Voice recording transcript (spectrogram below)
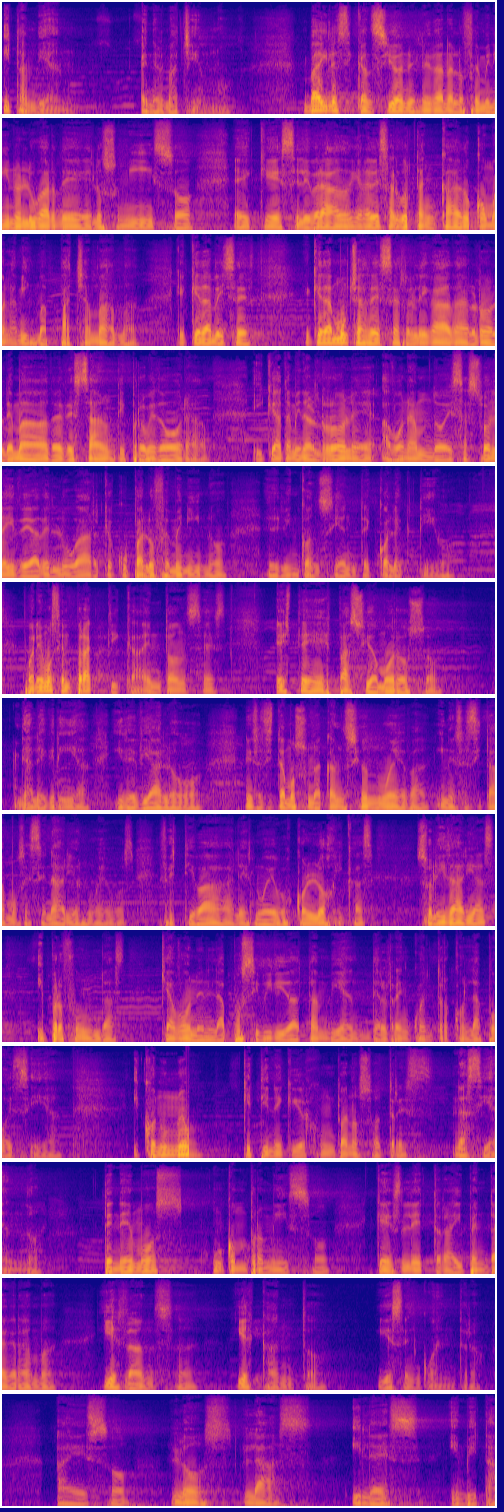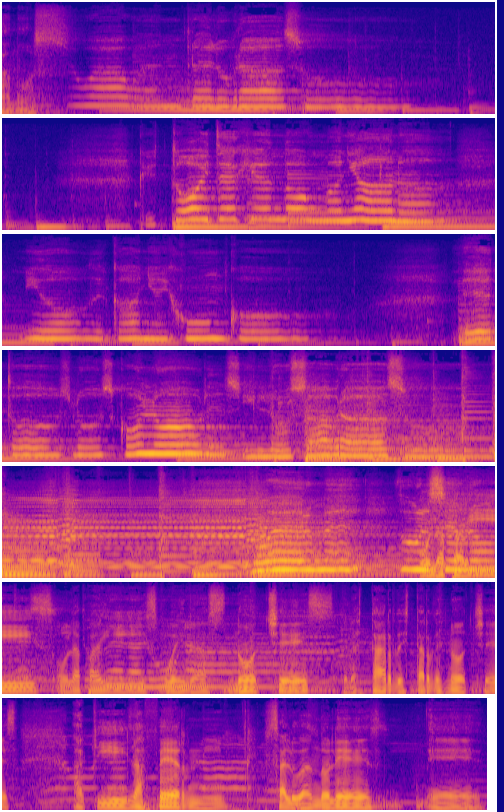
y también en el machismo. Bailes y canciones le dan a lo femenino el lugar de lo sumiso, eh, que es celebrado y a la vez algo tan caro como la misma Pachamama, que queda, a veces, que queda muchas veces relegada al rol de madre, de santa y proveedora, y queda también al rol eh, abonando esa sola idea del lugar que ocupa lo femenino en el inconsciente colectivo. Ponemos en práctica entonces este espacio amoroso de alegría y de diálogo. Necesitamos una canción nueva y necesitamos escenarios nuevos, festivales nuevos con lógicas solidarias y profundas que abonen la posibilidad también del reencuentro con la poesía y con un nuevo que tiene que ir junto a nosotros naciendo. Tenemos un compromiso que es letra y pentagrama y es danza y es canto y es encuentro. A eso los, las y les invitamos. entre los brazos que estoy tejiendo un mañana nido de caña y junco de todos los colores y los abrazos Hola país, hola país, buenas noches, buenas tardes, tardes, noches. Aquí la Ferni saludándoles, eh,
